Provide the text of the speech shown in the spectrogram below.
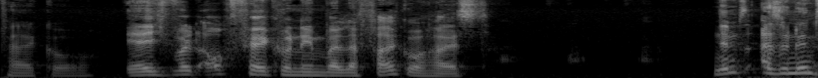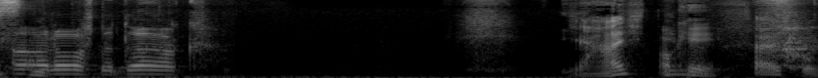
Falco. Ja, ich wollte auch Falco nehmen, weil der Falco heißt. Nimm's, also nimmst Out of the dark. Ja, ich nehme Okay. Falco.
